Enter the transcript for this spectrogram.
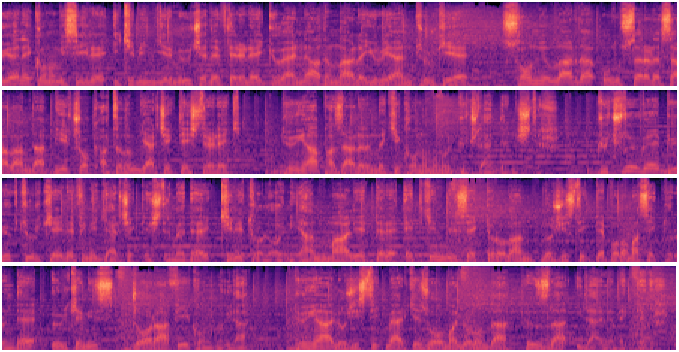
büyüyen ekonomisiyle 2023 hedeflerine güvenli adımlarla yürüyen Türkiye, son yıllarda uluslararası alanda birçok atılım gerçekleştirerek dünya pazarlarındaki konumunu güçlendirmiştir. Güçlü ve büyük Türkiye hedefini gerçekleştirmede kilit rol oynayan, maliyetlere etkin bir sektör olan lojistik depolama sektöründe ülkemiz coğrafi konumuyla dünya lojistik merkezi olma yolunda hızla ilerlemektedir.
